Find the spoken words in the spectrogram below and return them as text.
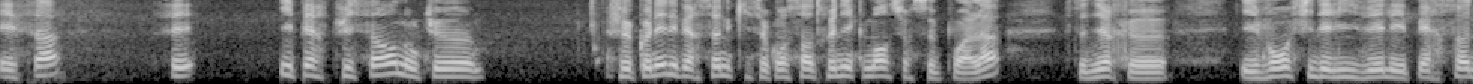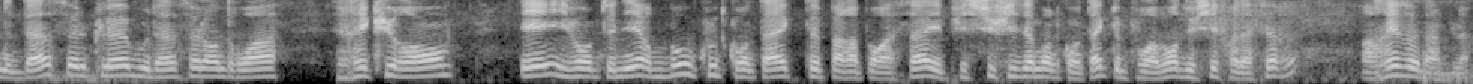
Et ça, c'est hyper puissant. Donc euh, je connais des personnes qui se concentrent uniquement sur ce point-là, c'est-à-dire que ils vont fidéliser les personnes d'un seul club ou d'un seul endroit récurrent et ils vont obtenir beaucoup de contacts par rapport à ça et puis suffisamment de contacts pour avoir du chiffre d'affaires raisonnable.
